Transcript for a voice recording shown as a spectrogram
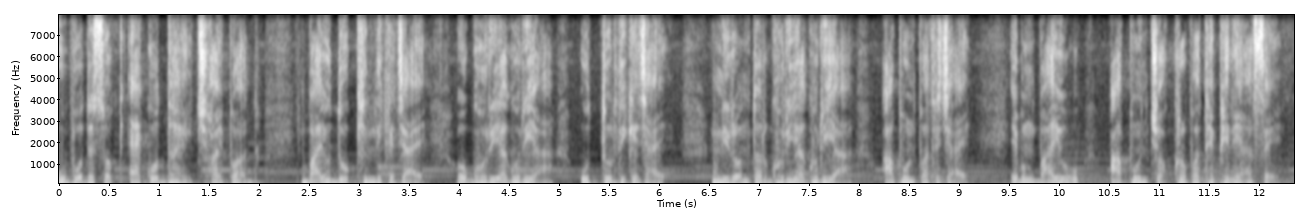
উপদেশক এক অধ্যায় ছয় পদ, বায়ু দক্ষিণ দিকে যায় ও ঘুরিয়া ঘুরিয়া উত্তর দিকে যায়, নিরন্তর ঘুরিয়া ঘুরিয়া আপন পথে যায় এবং বায়ু আপন চক্রপথে ফিরে আসে।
